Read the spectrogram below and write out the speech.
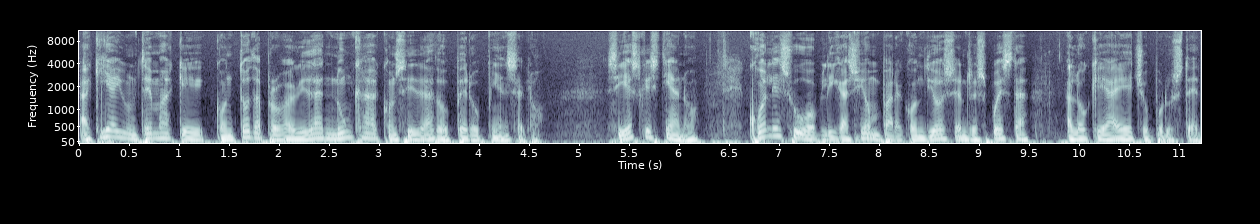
aquí hay un tema que con toda probabilidad nunca ha considerado, pero piénselo. Si es cristiano, ¿cuál es su obligación para con Dios en respuesta a lo que ha hecho por usted?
